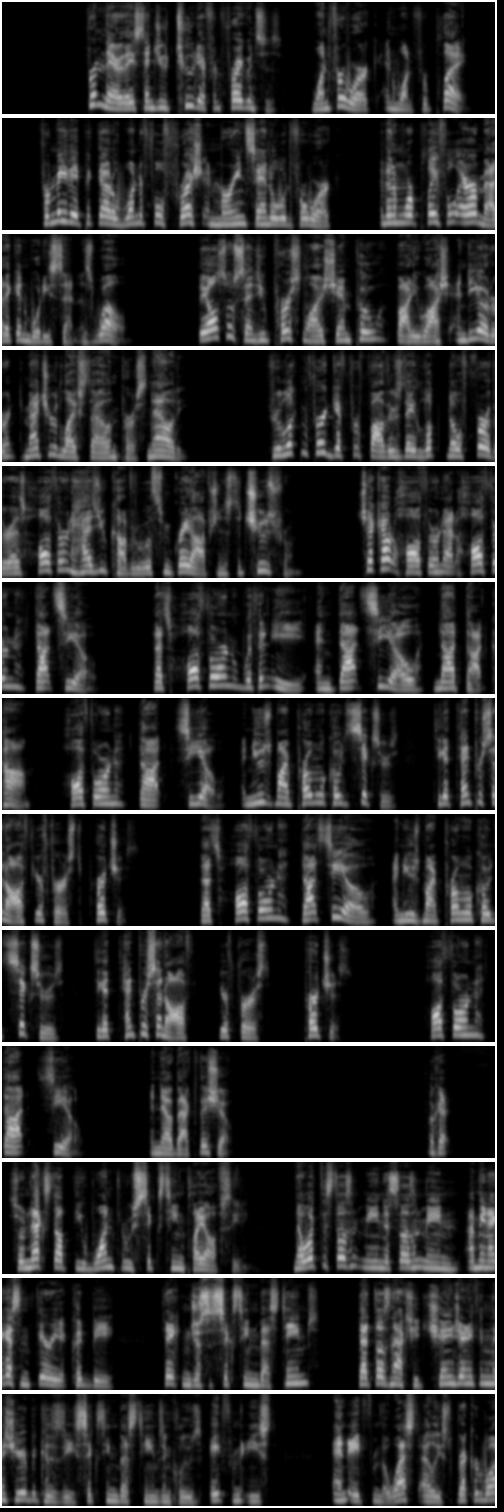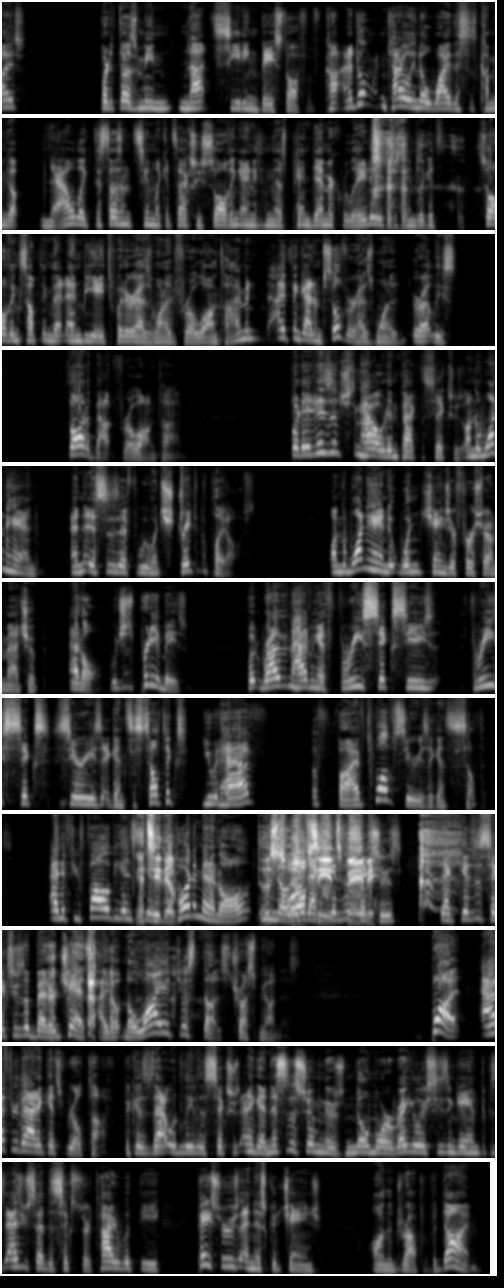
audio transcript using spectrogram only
From there, they send you two different fragrances, one for work and one for play. For me, they picked out a wonderful fresh and marine sandalwood for work, and then a more playful aromatic and woody scent as well. They also send you personalized shampoo, body wash, and deodorant to match your lifestyle and personality. If you're looking for a gift for Father's Day, look no further as Hawthorne has you covered with some great options to choose from. Check out Hawthorne at hawthorne.co. That's Hawthorne with an E and .co, not .com. Hawthorne.co. And use my promo code SIXERS to get 10% off your first purchase. That's Hawthorne.co and use my promo code SIXERS to get 10% off your first purchase. Hawthorne.co. And now back to the show. Okay. So next up, the 1 through 16 playoff seeding. Now, what this doesn't mean, this doesn't mean, I mean, I guess in theory it could be taking just the 16 best teams. That doesn't actually change anything this year because the 16 best teams includes 8 from the East and 8 from the West, at least record wise. but it does mean not seeding based off of. Con- I don't entirely know why this is coming up now. Like this doesn't seem like it's actually solving anything that's pandemic related. It just seems like it's solving something that NBA Twitter has wanted for a long time, and I think Adam Silver has wanted, or at least thought about for a long time. But it is interesting how it would impact the Sixers. On the one hand, and this is if we went straight to the playoffs. On the one hand, it wouldn't change their first round matchup at all, which is pretty amazing. But rather than having a 3 6 series, 3 6 series against the Celtics, you would have a 5 12 series against the Celtics. And if you follow the NCAA the- tournament at all, you know that, that seeds, gives the. Sixers that gives the Sixers a better chance. I don't know why, it just does. Trust me on this. But after that, it gets real tough because that would leave the Sixers. And again, this is assuming there's no more regular season games because, as you said, the Sixers are tied with the Pacers, and this could change on the drop of a dime.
